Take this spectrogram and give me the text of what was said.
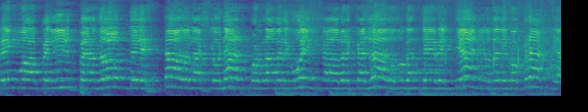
vengo a pedir perdón del Estado Nacional por la vergüenza de haber callado durante 20 años de democracia.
